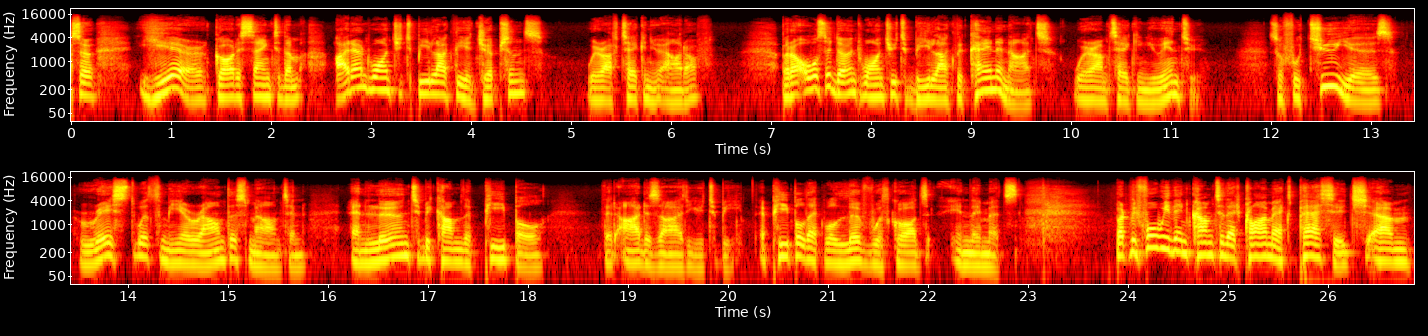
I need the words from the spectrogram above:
So here, God is saying to them, I don't want you to be like the Egyptians, where I've taken you out of, but I also don't want you to be like the Canaanites, where I'm taking you into. So for two years, rest with me around this mountain and learn to become the people that I desire you to be, a people that will live with God in their midst. But before we then come to that climax passage, um,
